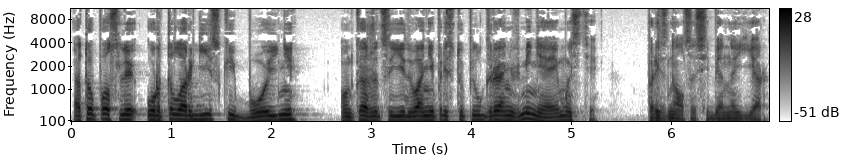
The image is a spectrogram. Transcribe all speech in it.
А то после урталаргийской бойни он, кажется, едва не приступил грань вменяемости, признался себе Найяр.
